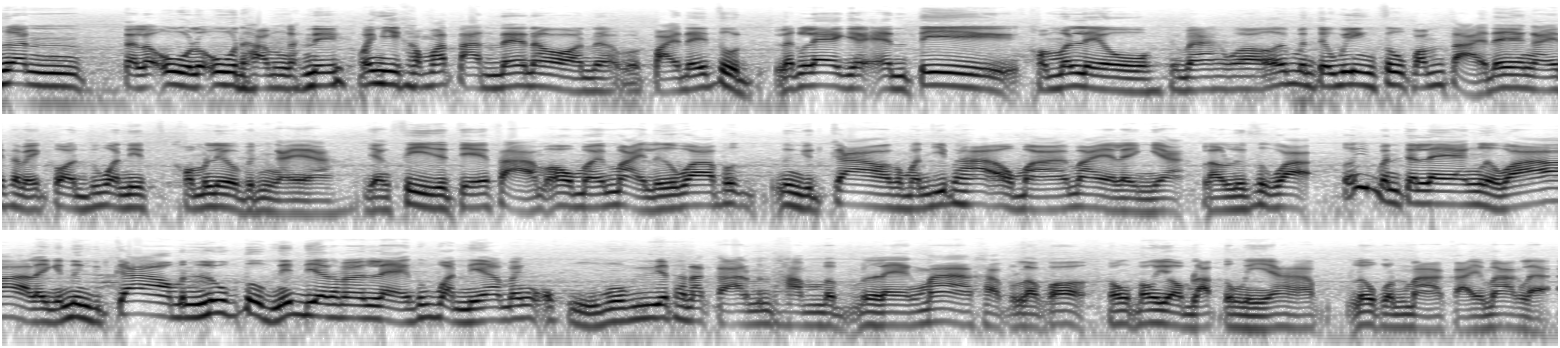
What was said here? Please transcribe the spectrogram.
พื่อนๆ แต่ละอู่ละอู่ทำกันนี่ไม่มีคำว่าตันแน่นอนอะไปได้สุดแรกๆยังแอนตี้คอมมอนเร็วใช่ไหมว่าเอ้ยมันจะวิ่งสู้ปั๊มสายได้ยังไงสมัยก่อนทุกวันนี้คอมมอนเร็วเป็นไงอะอย่าง4จะ J3 เอามาใหม่หรือว่าเพิ่ง1.9 2025 เอามาใหม่อะไรเงี้ยเรารู้สึกว่าเอ้ยมันจะแรงหรือว่าอะไรเงี้ย1.9 มันลูกตุ่มนิดเดียวทำไมมันแรงทุกวันนี้แม่งโอ้โหวิวัฒนาการมันทำแบบแรงมากครับเราก็ต้องต้องยอมรับตรงนี้ครับโลกมันมาไกลมากแหละ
